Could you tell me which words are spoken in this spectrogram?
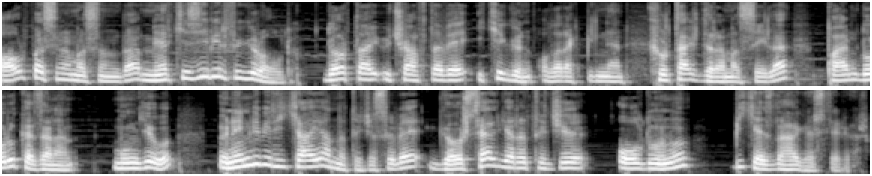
Avrupa sinemasında merkezi bir figür oldu. 4 ay 3 hafta ve 2 gün olarak bilinen kürtaj dramasıyla Palme d'Or'u kazanan Mungiu önemli bir hikaye anlatıcısı ve görsel yaratıcı olduğunu bir kez daha gösteriyor.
